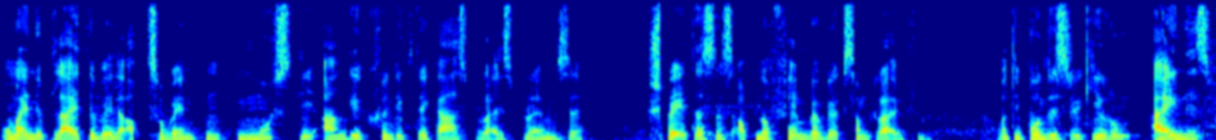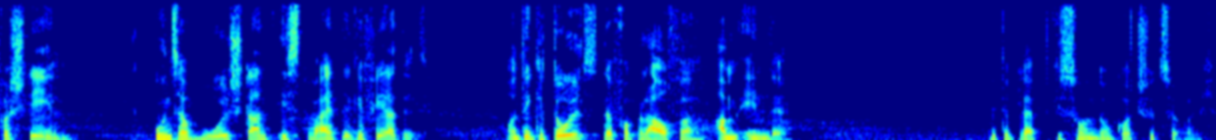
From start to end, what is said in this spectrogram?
Um eine Pleitewelle abzuwenden, muss die angekündigte Gaspreisbremse spätestens ab November wirksam greifen und die Bundesregierung eines verstehen. Unser Wohlstand ist weiter gefährdet und die Geduld der Verbraucher am Ende. Bitte bleibt gesund und Gott schütze euch.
